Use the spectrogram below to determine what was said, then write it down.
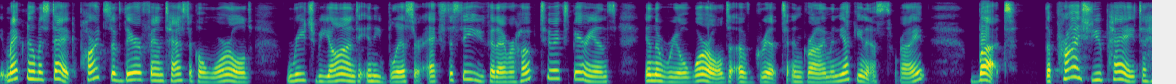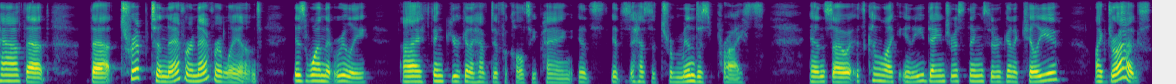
Make no mistake, parts of their fantastical world reach beyond any bliss or ecstasy you could ever hope to experience in the real world of grit and grime and yuckiness, right? But the price you pay to have that that trip to Never Never Land is one that really I think you're going to have difficulty paying. It's it has a tremendous price. And so it's kind of like any dangerous things that are going to kill you, like drugs.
